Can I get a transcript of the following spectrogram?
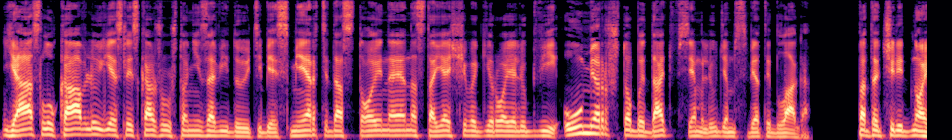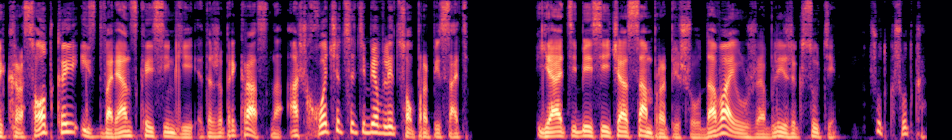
Я слукавлю, если скажу, что не завидую тебе. Смерть, достойная настоящего героя любви. Умер, чтобы дать всем людям свет и благо. Под очередной красоткой из дворянской семьи. Это же прекрасно. Аж хочется тебе в лицо прописать. Я тебе сейчас сам пропишу. Давай уже, ближе к сути. Шутка, шутка.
